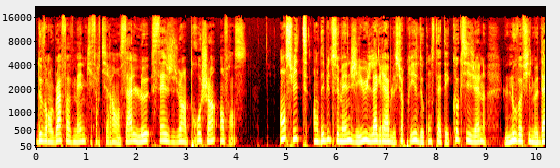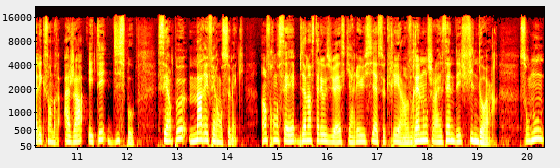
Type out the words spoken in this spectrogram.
devant Wrath of Men qui sortira en salle le 16 juin prochain en France. Ensuite, en début de semaine, j'ai eu l'agréable surprise de constater qu'Oxygène, le nouveau film d'Alexandre Aja, était dispo. C'est un peu ma référence ce mec. Un Français bien installé aux US qui a réussi à se créer un vrai nom sur la scène des films d'horreur. Son nom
